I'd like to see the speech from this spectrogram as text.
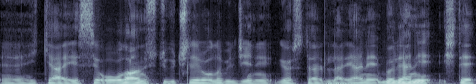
e, hikayesi, olağanüstü güçleri olabileceğini gösterdiler. Yani böyle hani işte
